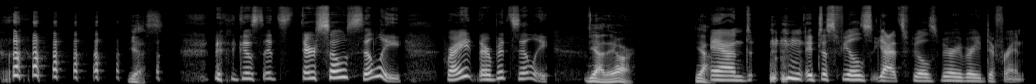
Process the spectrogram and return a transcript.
yes, because it's they're so silly, right? They're a bit silly. yeah, they are. Yeah and it just feels yeah it feels very very different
